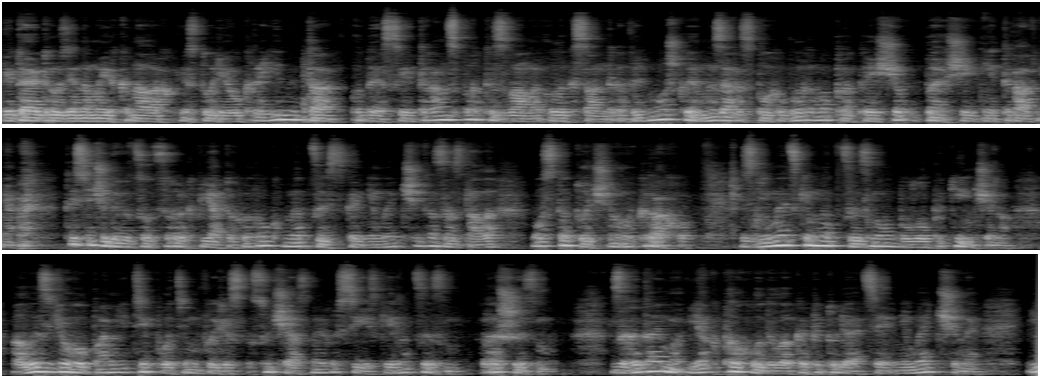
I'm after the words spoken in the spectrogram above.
Вітаю, друзі, на моїх каналах Історія України та Одеса і Транспорт. З вами Олександр Вельмошко. І ми зараз поговоримо про те, що у перші дні травня 1945 року нацистська Німеччина зазнала остаточного краху. З німецьким нацизмом було покінчено, але з його пам'яті потім виріс сучасний російський нацизм, рашизм. Згадаємо, як проходила капітуляція Німеччини і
